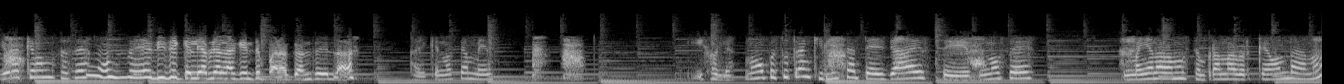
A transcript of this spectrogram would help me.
¿Y ahora qué vamos a hacer? No sé, dice que le hable a la gente para cancelar. Ay, que no sea men. Híjole, no, pues tú tranquilízate, ya este, no sé. Mañana vamos temprano a ver qué onda, ¿no?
